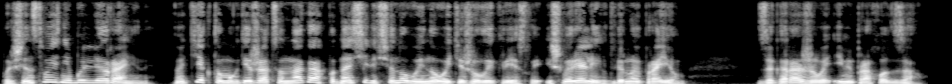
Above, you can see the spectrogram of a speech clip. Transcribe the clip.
Большинство из них были ранены, но те, кто мог держаться на ногах, подносили все новые и новые тяжелые кресла и швыряли их в дверной проем, загораживая ими проход в зал.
